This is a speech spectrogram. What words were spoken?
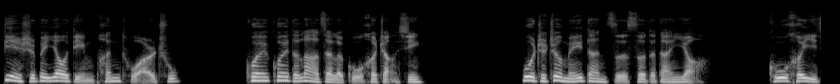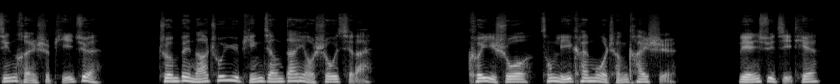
便是被药鼎喷吐而出，乖乖的落在了古河掌心。握着这枚淡紫色的丹药，古河已经很是疲倦，准备拿出玉瓶将丹药收起来。可以说，从离开墨城开始，连续几天，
